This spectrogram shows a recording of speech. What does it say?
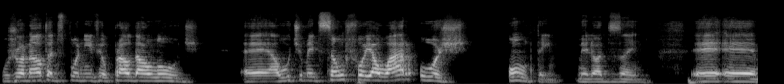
O jornal está disponível para o download. É, a última edição foi ao ar hoje, ontem, melhor dizendo. É, é,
